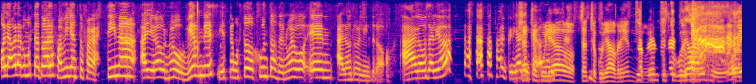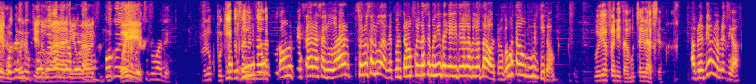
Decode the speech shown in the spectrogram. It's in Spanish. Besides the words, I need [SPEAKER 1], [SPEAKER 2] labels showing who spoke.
[SPEAKER 1] Hola, hola, ¿cómo está toda la familia Antofagastina? Ha llegado un nuevo viernes y estamos todos juntos de nuevo en Al Otro Litro. Ah, ¿cómo salió? Cuídate,
[SPEAKER 2] Chancho culiado, chancho culiado, aprende.
[SPEAKER 3] aprende.
[SPEAKER 4] Oye,
[SPEAKER 3] Eh,
[SPEAKER 4] los
[SPEAKER 3] Ponerle un poco de gana a la. Un poco de gana, madre.
[SPEAKER 4] Con un poquito salen las cosas.
[SPEAKER 1] Vamos a empezar a saludar, solo saludar, después entramos con la semanita y ahí le tiro la pelota a otro. ¿Cómo estamos, Pulquito?
[SPEAKER 4] Muy bien, Fanita, muchas gracias.
[SPEAKER 1] ¿Aprendió o no aprendió?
